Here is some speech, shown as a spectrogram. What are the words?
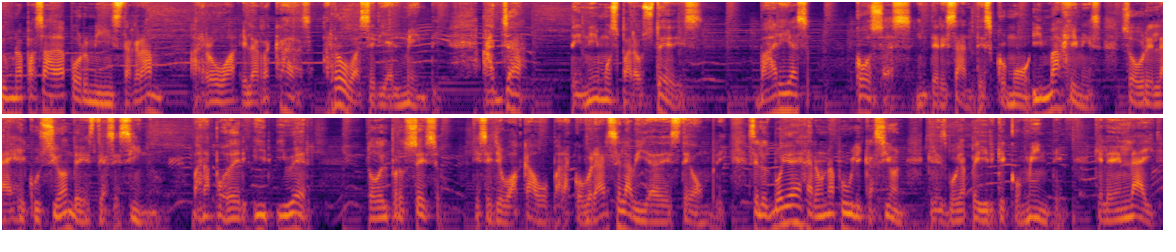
una pasada por mi Instagram, arroba elarracadas, arroba serialmente. Allá tenemos para ustedes varias cosas interesantes como imágenes sobre la ejecución de este asesino. Van a poder ir y ver todo el proceso que se llevó a cabo para cobrarse la vida de este hombre. Se los voy a dejar en una publicación que les voy a pedir que comenten, que le den like,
